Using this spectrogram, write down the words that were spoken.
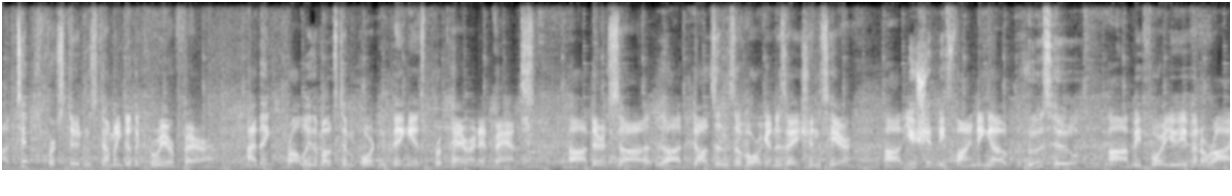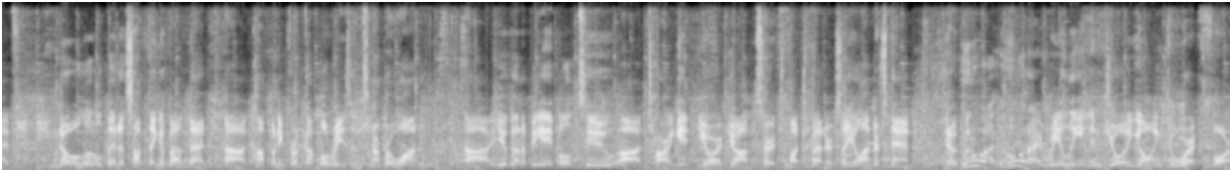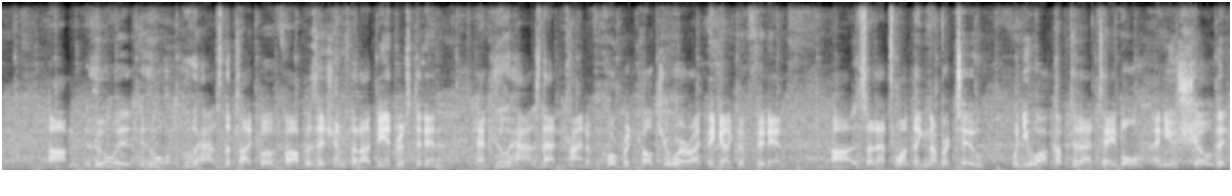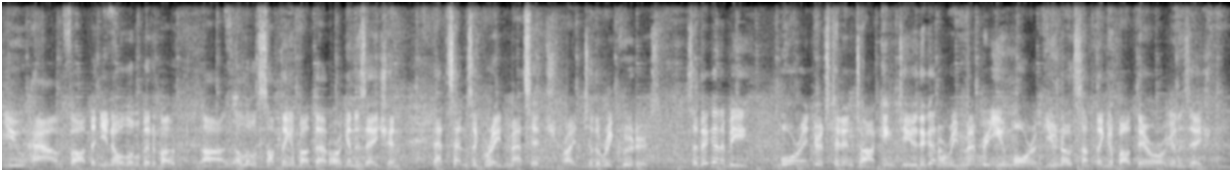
Uh, tips for students coming to the career fair. I think probably the most important thing is prepare in advance. Uh, there's uh, uh, dozens of organizations here. Uh, you should be finding out who's who uh, before you even arrive. Know a little bit of something about that uh, company for a couple reasons. Number one, you're going to be able to target your job search much better. So you'll understand, you know, who, I, who would I really enjoy going to work for? Um, who, is, who, who has the type of uh, positions that I'd be interested in, and who has that kind of corporate culture where I think I could fit in. Uh, so that's one thing. Number two, when you walk up to that table and you show that you have uh, that you know a little bit about uh, a little something about that organization, that sends a great message, right, to the recruiters. So they're going to be more interested in talking to you. They're going to remember you more if you know something about their organization.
